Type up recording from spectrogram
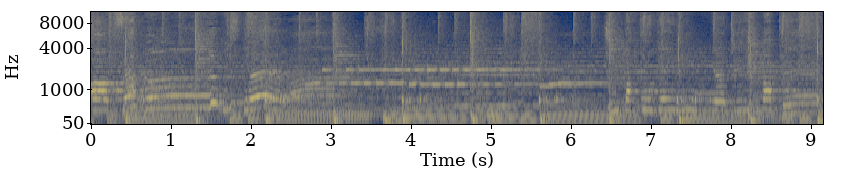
observando estrelas, junto a fogueirinha de papel.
